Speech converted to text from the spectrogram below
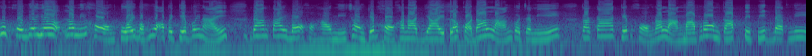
ทุกคนเยอะๆแล้วมีของตัวบอกว่าเอาไปเก็บไว้ไหน ด้านใต้เบาะของเฮามีช่องเก็บของขนาดใหญ่ แล้วก็ด้านหลังก็จะมีตะกร้าเก็บของด้านหลังมาพร้อมกับติดปิดแบบนี้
